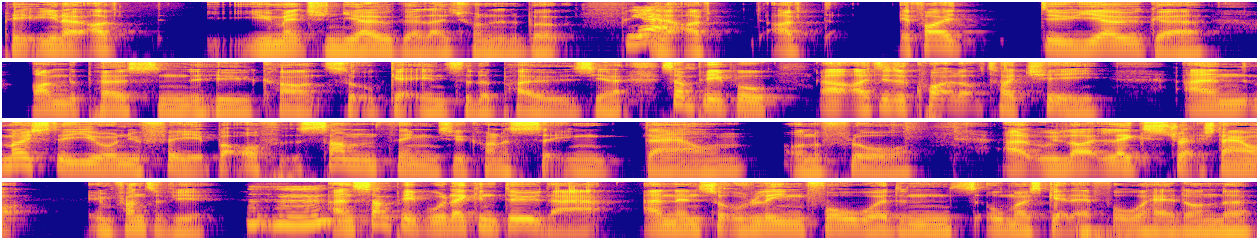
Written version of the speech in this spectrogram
people you know i've you mentioned yoga later on in the book. Yeah. You know, I've, I've, if I do yoga, I'm the person who can't sort of get into the pose. You know, some people, uh, I did a, quite a lot of Tai Chi and mostly you're on your feet, but off some things you're kind of sitting down on the floor uh, with like legs stretched out in front of you. Mm-hmm. And some people, they can do that and then sort of lean forward and almost get their forehead on the,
